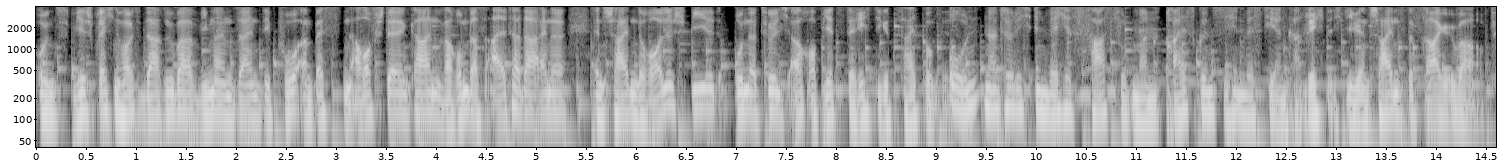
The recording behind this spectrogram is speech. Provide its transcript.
Und wir sprechen heute darüber, wie man sein Depot am besten aufstellen kann, warum das Alter da eine entscheidende Rolle spielt und natürlich auch, ob jetzt der richtige Zeitpunkt ist. Und natürlich, in welches Fastfood man preisgünstig investieren kann. Richtig, die entscheidendste Frage überhaupt.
